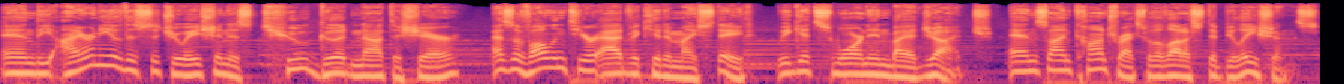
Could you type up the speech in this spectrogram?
and the irony of this situation is too good not to share. As a volunteer advocate in my state, we get sworn in by a judge and sign contracts with a lot of stipulations,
